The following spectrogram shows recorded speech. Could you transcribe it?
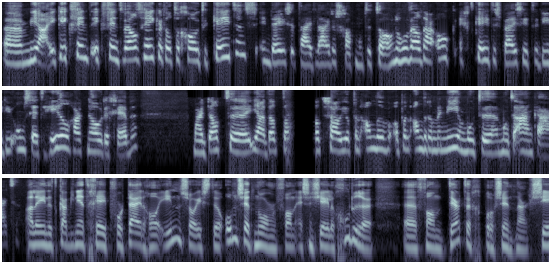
Um, ja, ik, ik, vind, ik vind wel zeker dat de grote ketens in deze tijd leiderschap moeten tonen. Hoewel daar ook echt ketens bij zitten die die omzet heel hard nodig hebben. Maar dat, uh, ja, dat, dat, dat zou je op een andere, op een andere manier moeten, moeten aankaarten. Alleen het kabinet greep voortijdig al in. Zo is de omzetnorm van essentiële goederen uh, van 30% naar 70%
